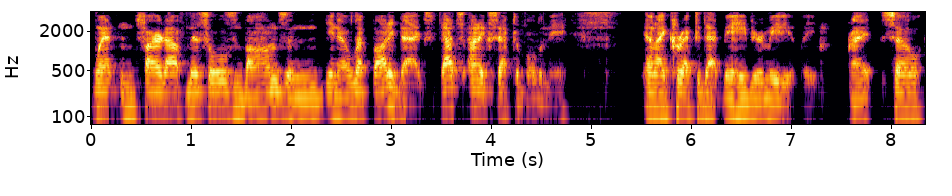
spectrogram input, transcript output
went and fired off missiles and bombs and you know left body bags. That's unacceptable to me, and I corrected that behavior immediately. Right. So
